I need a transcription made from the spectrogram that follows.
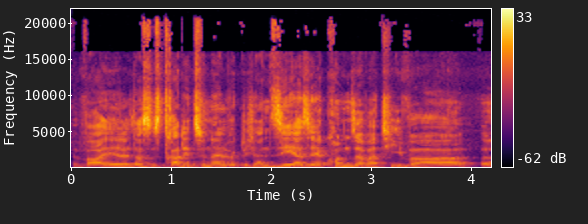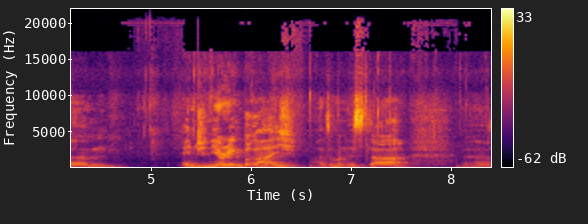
weil das ist traditionell wirklich ein sehr, sehr konservativer ähm, Engineering-Bereich. Also man ist da, äh,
